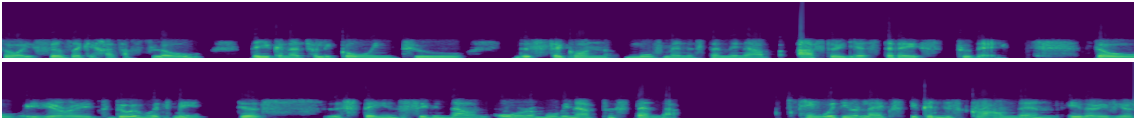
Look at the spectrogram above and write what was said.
So it feels like it has a flow that you can actually go into the second movement standing up after yesterday's today. So if you're ready to do it with me, just stay in sitting down or moving up to stand up. And with your legs, you can just ground them, either if you're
